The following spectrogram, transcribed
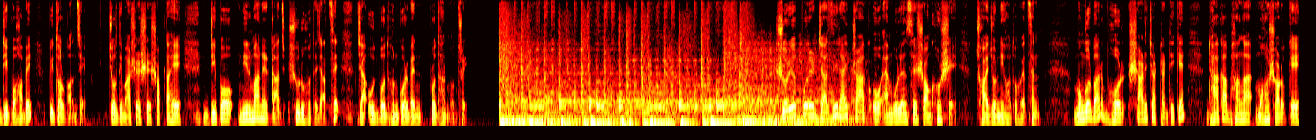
ডিপো হবে পিতলগঞ্জে। চলতি মাসের শেষ সপ্তাহে ডিপো নির্মাণের কাজ শুরু হতে যাচ্ছে, যা উদ্বোধন করবেন প্রধানমন্ত্রী। শরীয়তপুরের জাজিরায় ট্রাক ও অ্যাম্বুলেন্সের সংঘর্ষে ছয়জন নিহত হয়েছেন। মঙ্গলবার ভোর সাড়ে চারটার দিকে ঢাকা ভাঙা মহাসড়কে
